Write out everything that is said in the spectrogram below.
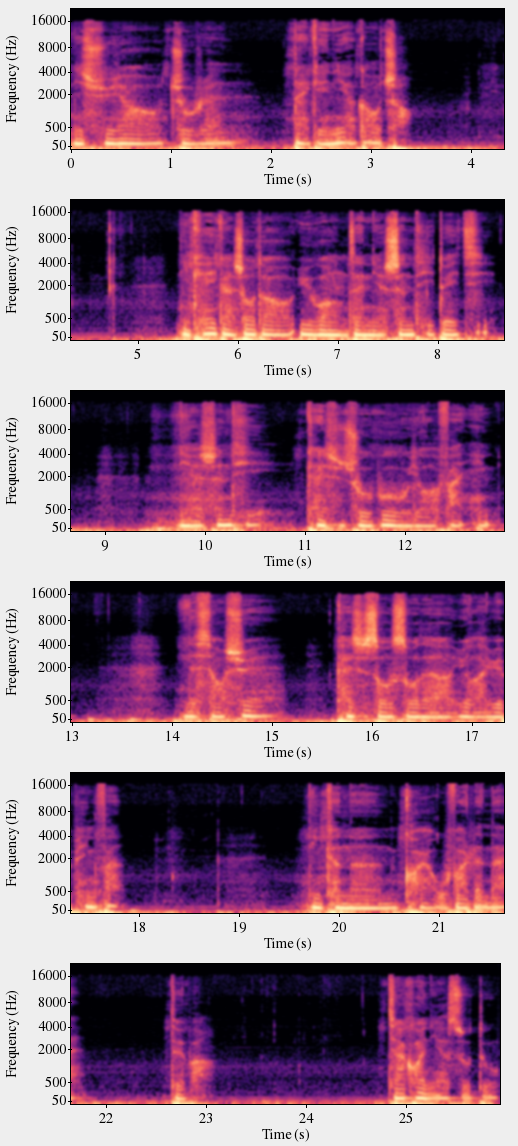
你需要主人带给你的高潮。你可以感受到欲望在你的身体堆积，你的身体开始逐步有了反应，你的小穴开始收缩的越来越频繁，你可能快要无法忍耐，对吧？加快你的速度，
